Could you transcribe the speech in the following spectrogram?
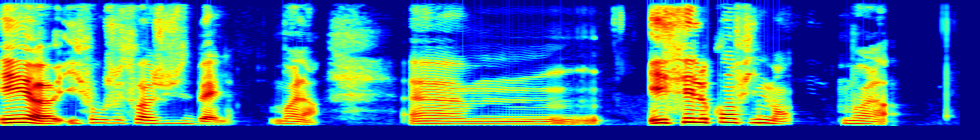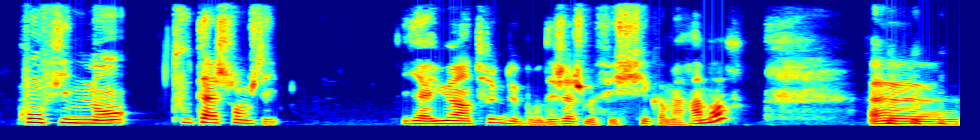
il faut que je sois juste belle. Voilà et c'est le confinement. Voilà. Confinement, tout a changé. Il y a eu un truc de bon, déjà, je me fais chier comme un rat mort.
